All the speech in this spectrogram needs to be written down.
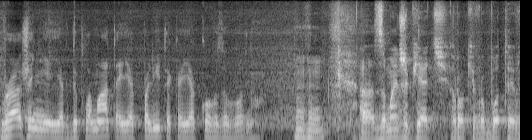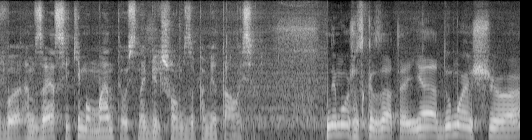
враження як дипломата, як політика, як кого завгодно. Угу. За майже 5 років роботи в МЗС, які моменти ось найбільше вам запам'яталися? Не можу сказати. Я думаю, що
